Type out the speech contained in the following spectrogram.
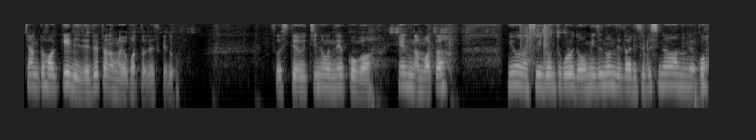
ちゃんとはっきり出てたのが良かったですけど。そしてうちの猫が変なまた妙な水道のところでお水飲んでたりするしなあの猫。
